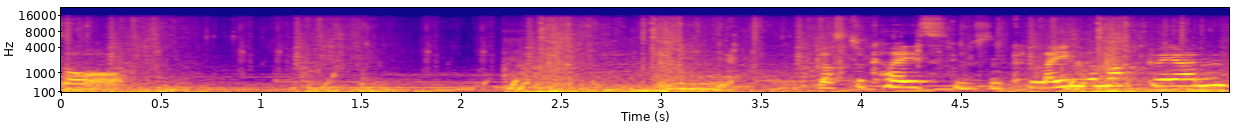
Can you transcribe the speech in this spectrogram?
So. Die Plastikais müssen klein gemacht werden.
